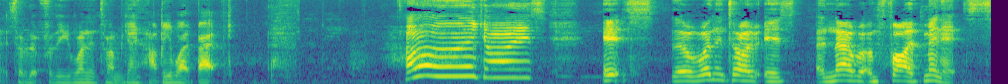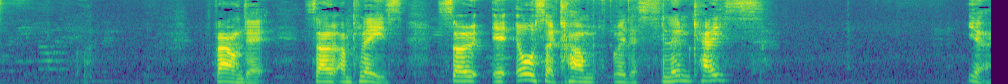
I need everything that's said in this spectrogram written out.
Let's have a look for the running time again. I'll be right back. Hi guys, it's the running time is an hour and five minutes found it. So I'm pleased. So it also comes with a slim case. Yeah.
